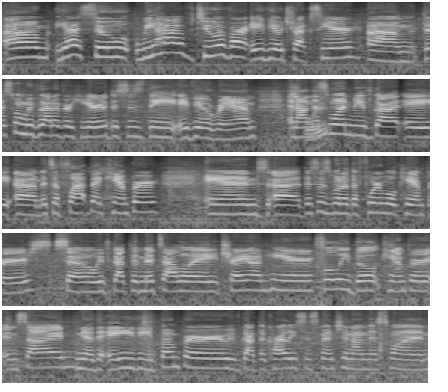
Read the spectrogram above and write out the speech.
Um, yeah, so we have two of our Avio trucks here. Um, this one we've got over here. This is the Avio Ram, and on this one we've got a. Um, it's a flatbed camper, and uh, this is one of the four-wheel campers. So we've got the MITS alloy tray on here, fully built camper inside. You know the AEV bumper. We've got the Carli suspension on this one,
